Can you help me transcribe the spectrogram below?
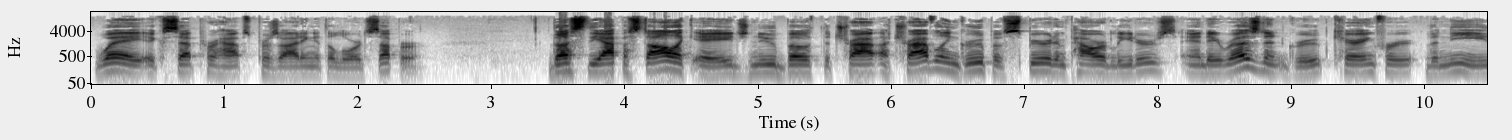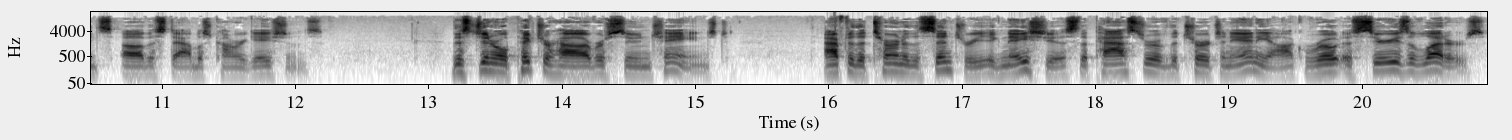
way except perhaps presiding at the Lord's Supper. Thus, the apostolic age knew both tra- a traveling group of spirit empowered leaders and a resident group caring for the needs of established congregations. This general picture, however, soon changed. After the turn of the century, Ignatius, the pastor of the church in Antioch, wrote a series of letters.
